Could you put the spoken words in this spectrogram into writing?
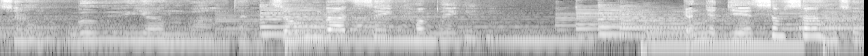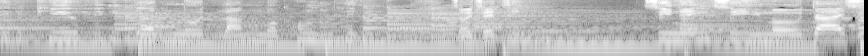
像每样话题总不适合你。近日夜深相随，飘起一抹冷漠空气。在这天，是你是无大小，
